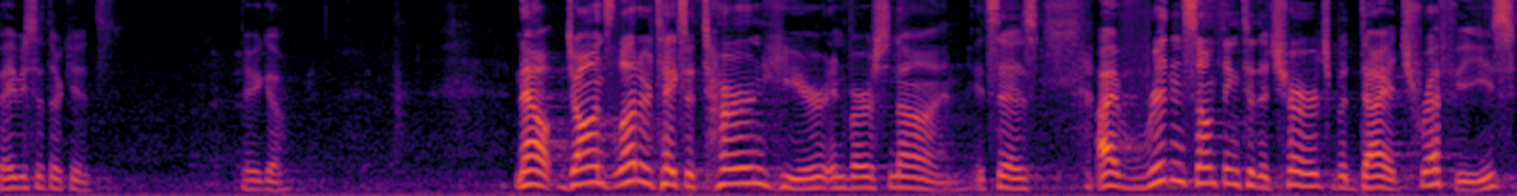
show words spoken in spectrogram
Babysit their kids. There you go. Now, John's letter takes a turn here in verse 9. It says, I have written something to the church, but Diotrephes,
